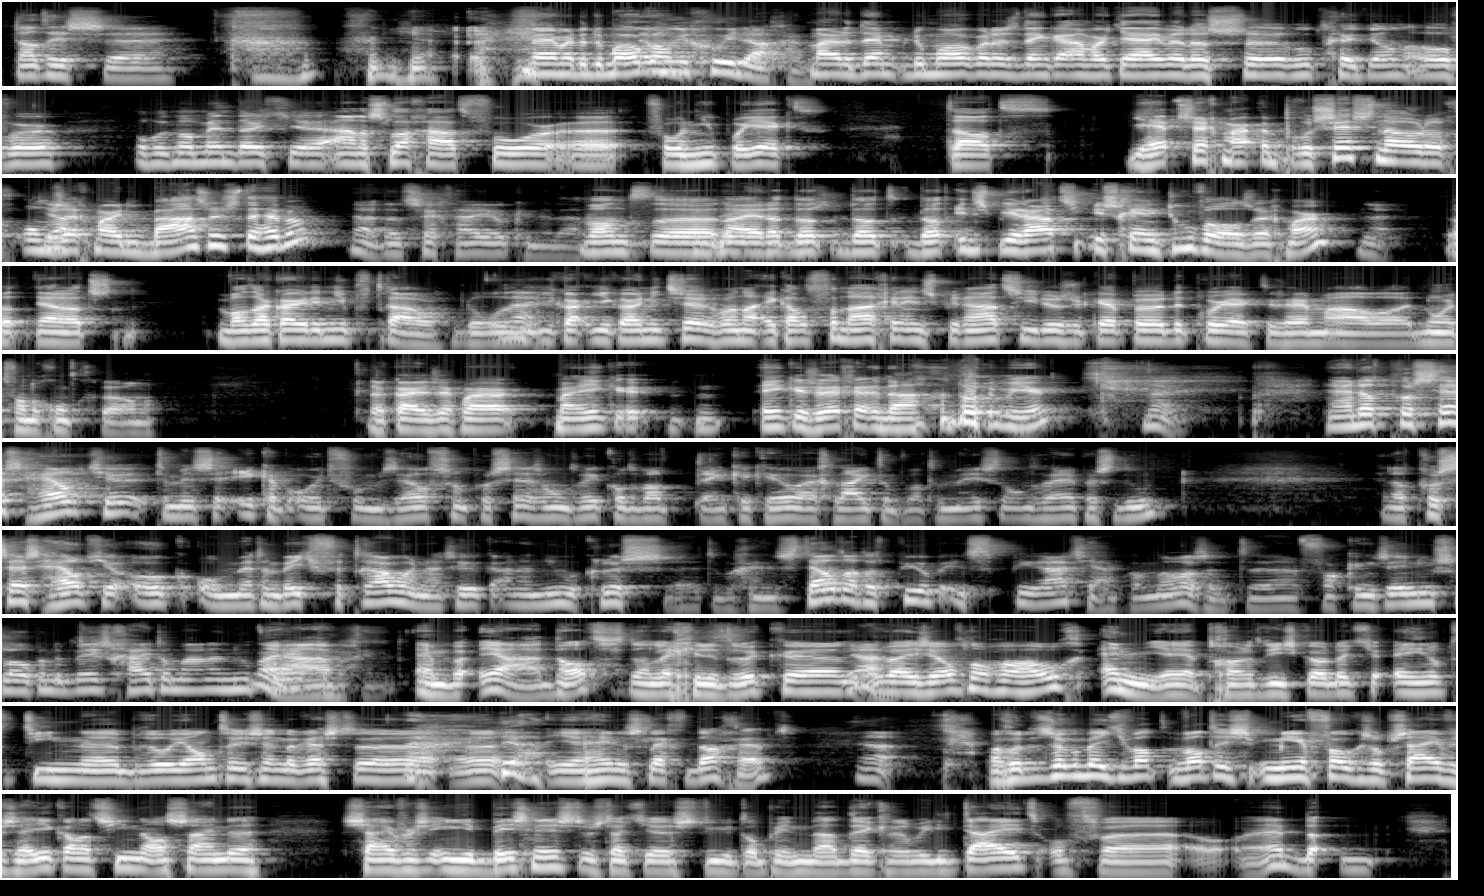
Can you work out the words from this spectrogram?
dat is... eh ja. Nee, maar dat doet me ook wel... een goede dag hebben. Maar dat doet me ook wel eens denken aan wat jij wel eens eh, roept, Geert-Jan, over op het moment dat je aan de slag gaat voor, eh, voor een nieuw project. Dat je hebt zeg maar een proces nodig om Ja. zeg maar die basis te hebben. Ja, dat zegt hij ook inderdaad. Want eh, nou ja, dat, dat, dat, dat inspiratie is geen toeval, zeg maar. Nee. Dat, ja, dat is, want daar kan je er niet op vertrouwen. Ik bedoel, Nee. je, kan, je kan niet zeggen van, nou, ik had vandaag geen inspiratie, dus ik heb dit project is helemaal nooit van de grond gekomen. Dan kan je zeg maar maar één keer, één keer zeggen en daarna nooit meer. Nee. Ja, en dat proces helpt je, tenminste ik heb ooit voor mezelf zo'n proces ontwikkeld, wat denk ik heel erg lijkt op wat de meeste ontwerpers doen. En dat proces helpt je ook om met een beetje vertrouwen natuurlijk aan een nieuwe klus eh, te beginnen. Stel dat het puur op inspiratie aankwam, dan was het eh, fucking zenuwslopende bezigheid om aan een nieuw Nou project ja, te beginnen. En ja, dat. Dan leg je de druk Ja. bij jezelf nogal hoog. En je hebt gewoon het risico dat je 1 op de 10 eh, briljant is en de rest Ja. je een hele slechte dag hebt. Ja. Maar goed, het is ook een beetje wat, wat is meer focus op cijfers. Hè? Je kan het zien als zijnde cijfers in je business. Dus dat je stuurt op inderdaad declarabiliteit. Of eh,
